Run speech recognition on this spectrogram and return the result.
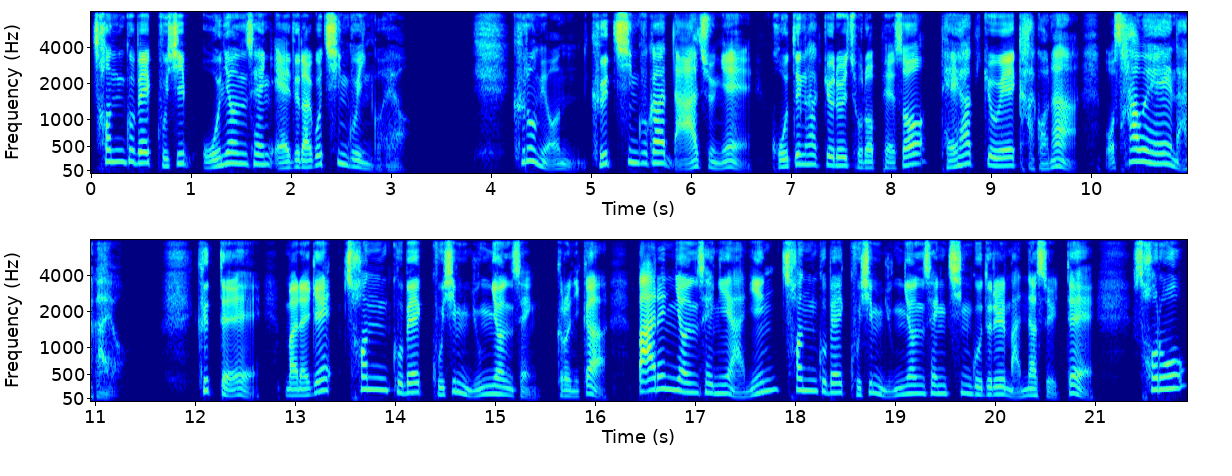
1995년생 애들하고 친구인 거예요. 그러면 그 친구가 나중에 고등학교를 졸업해서 대학교에 가거나 뭐 사회에 나가요. 그때 만약에 1996년생, 그러니까 빠른 연생이 아닌 1996년생 친구들을 만났을 때 서로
